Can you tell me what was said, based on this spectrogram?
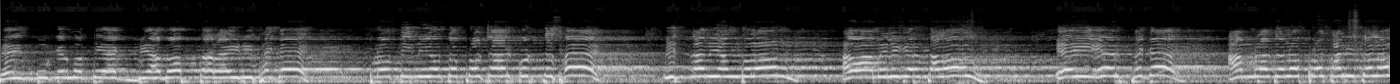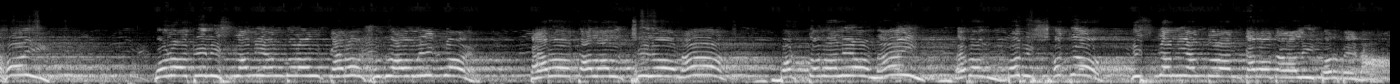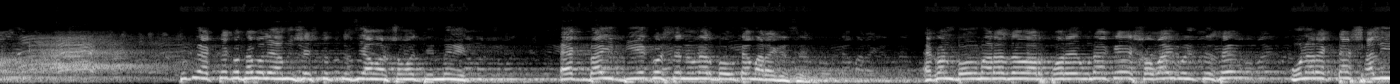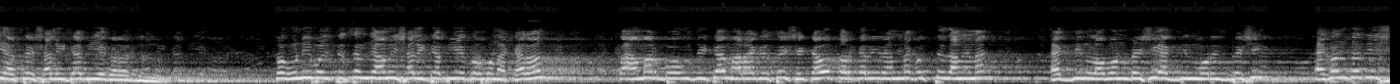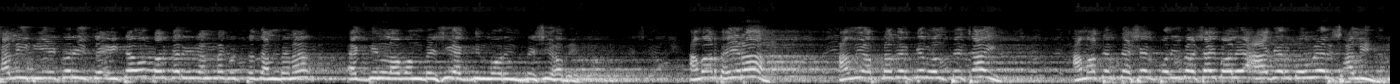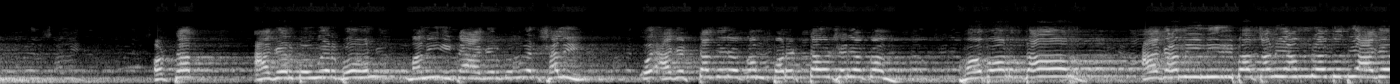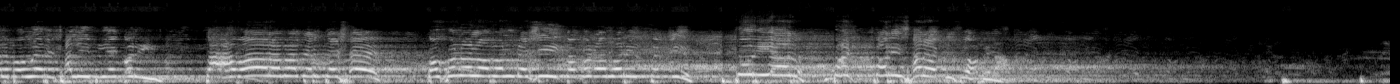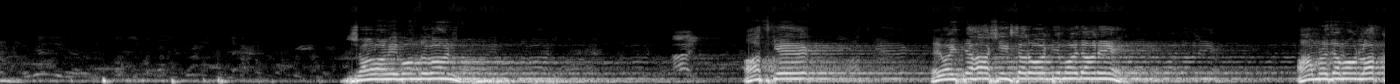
ফেসবুকের মধ্যে এক বেয়াদব তার আইডি থেকে প্রতিনিয়ত প্রচার করতেছে। ইসলামী আন্দোলন, আওয়ামী লীগের দালাল, এই এর থেকে আমরা যেন প্রতারিত না হই। কোনোদিন ইসলামী আন্দোলন কারও শুধু আওয়ামী লীগ নয়, কারও দালাল ছিল না, বর্তমানেও নাই, এবং ভবিষ্যতেও ইসলামী আন্দোলন কারও দালালি করবে না। শুধু একটা কথা বলে আমি শেষ করতেছি, আমার সময় তিন মিনিট। এক ভাই বিয়ে করছেন ওনার বউটা মারা গেছে। এখন বউ মারা যাওয়ার পরে উনাকে সবাই বলতেছে ওনার একটা শালি আছে, শালিটা বিয়ে করার জন্য। তো উনি বলতেছেন যে, আমি শালিটা বিয়ে করব না। কারণ, তো আমার বউ যেটা মারা গেছে, সেটাও তরকারি রান্না করতে জানে না। একদিন লবণ বেশি, একদিন মরিচ বেশি। এখন যদি শালি বিয়ে করি, তো এইটাও তরকারি রান্না করতে জানবে না। একদিন লবণ বেশি, একদিন মরিচ বেশি হবে। আমার ভাইয়েরা, আমি আপনাদেরকে বলতে চাই, আমাদের দেশের পরিভাষায় বলে আগের বউয়ের শালি। অর্থাৎ আগের বউয়ের বোন মানে এটা আগের বউয়ের শালি। ওই আগেরটা যেরকম, পরেরটাও সেরকম। খবরদার, আগামী নির্বাচনে আমরা যদি আগের বউয়ের শালি বিয়ে করি, তা কখনো লবণ বেশি, কখনো মরিচ বেশি। চুরি আর বাটপারি ছাড়া কিছু হবে না। সংগ্রামী বন্ধুগণ, আজকে এই ঐতিহাসিক সরোবর্তী ময়দানে আমরা যেমন লক্ষ্য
